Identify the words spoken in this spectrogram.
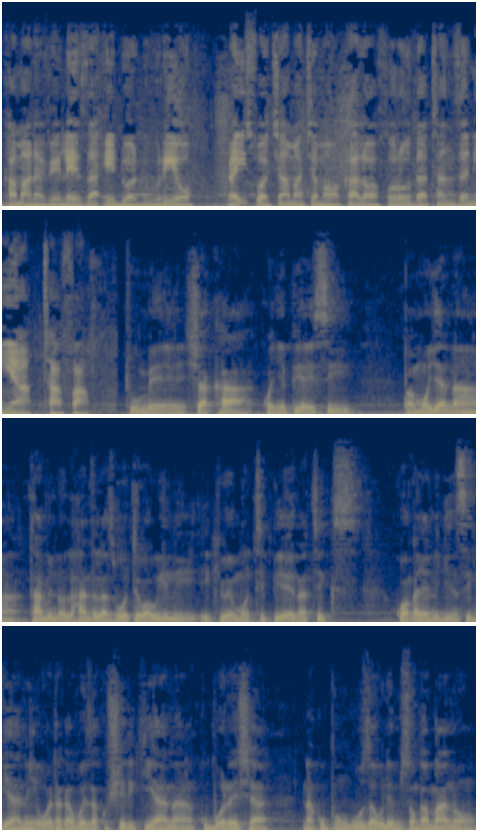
kama anavyoeleza Edward Urio, rais wa chama cha mawakala wa forodha Tanzania TAFA. Tumeshakaa kwenye PIC pamoja na terminal handlers wote wawili ikiwemo TPA na TICS kuangalia ni jinsi gani watakavyoweza kushirikiana kuboresha na kupunguza ule msongamano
